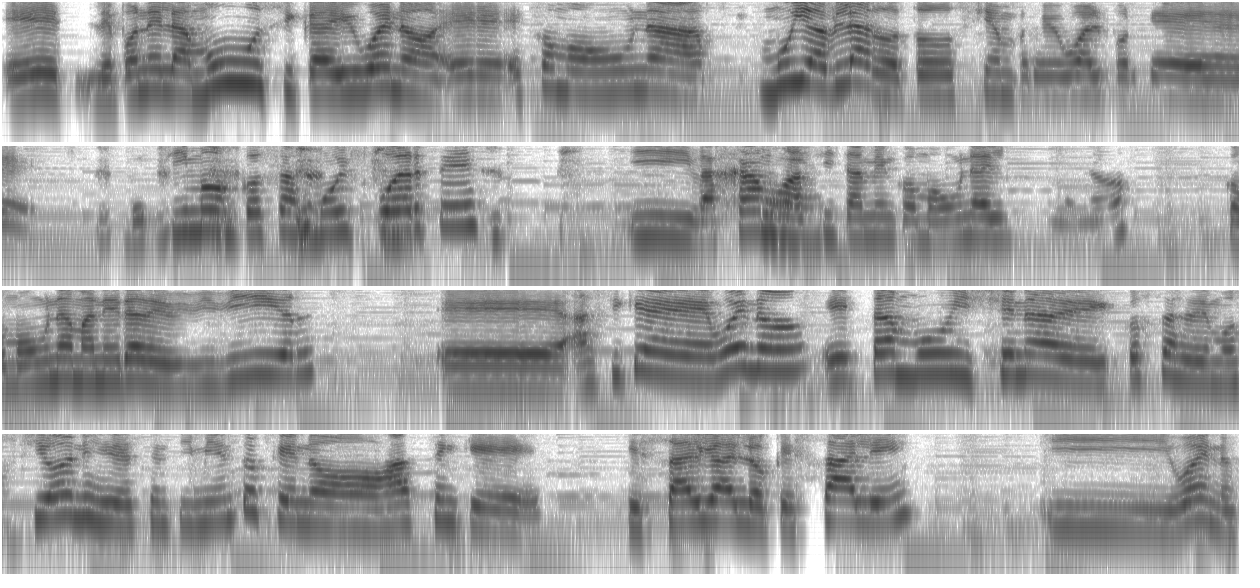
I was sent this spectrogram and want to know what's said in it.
eh, le pone la música y bueno, eh, es como una. Muy hablado todo siempre igual, porque decimos cosas muy fuertes y bajamos Sí. así también como una línea, ¿no? Como una manera de vivir. Eh, así que bueno, está muy llena de cosas, de emociones y de sentimientos que nos hacen que, que salga lo que sale. Y bueno,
